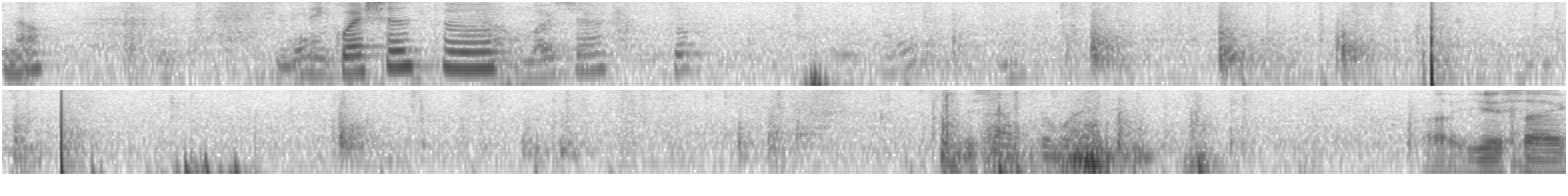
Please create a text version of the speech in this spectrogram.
No? Any questions to this out the way. Uh, Yes, I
